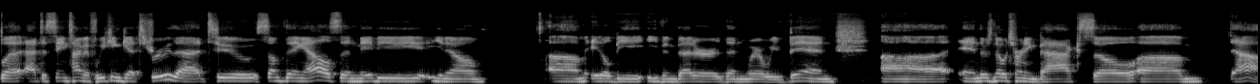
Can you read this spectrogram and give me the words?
But at the same time, if we can get through that to something else, then maybe you know um, it'll be even better than where we've been. Uh, and there's no turning back. So, um, yeah,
